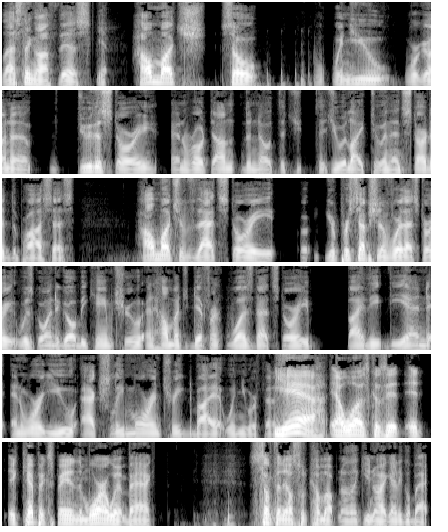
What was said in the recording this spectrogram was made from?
Last thing off this. Yep. How much? So when you were going to do the story and wrote down the note that you that you would like to, and then started the process, how much of that story, your perception of where that story was going to go, became true, and how much different was that story by the, the end and were you actually more intrigued by it when you were finished? Yeah i was because it, it, it kept expanding. The more i went back something else would come up and i was like you know i got to go back.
